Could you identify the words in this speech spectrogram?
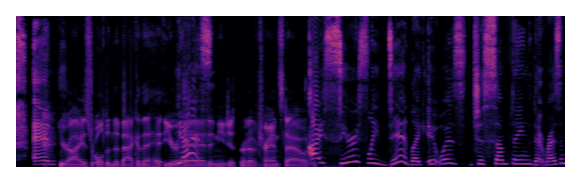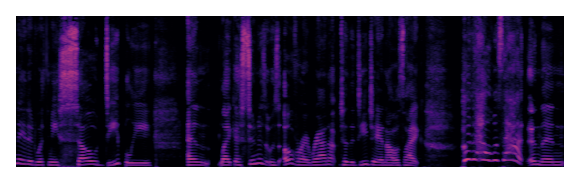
and Your eyes rolled in the back of the he- your Yes. head and you just sort of tranced out. I seriously did. Like it was just something that resonated with me so deeply. And like as soon as it was over, I ran up to the DJ and I was like, who the hell was that? And then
